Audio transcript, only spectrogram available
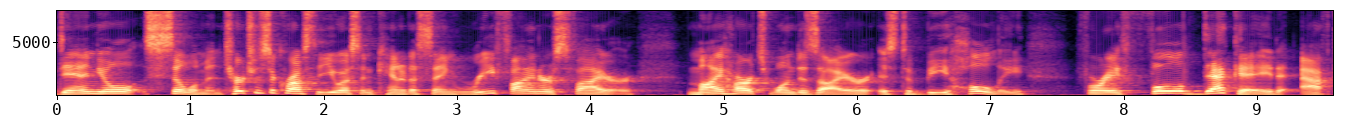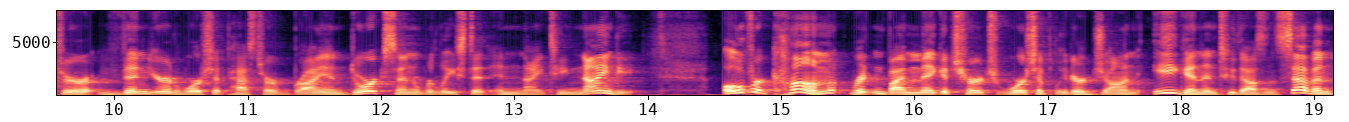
Daniel Silliman. Churches across the US and Canada saying Refiner's Fire, my heart's one desire is to be holy for a full decade after Vineyard worship pastor Brian Doerksen released it in 1990. Overcome, written by megachurch worship leader Jon Egan in 2007,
